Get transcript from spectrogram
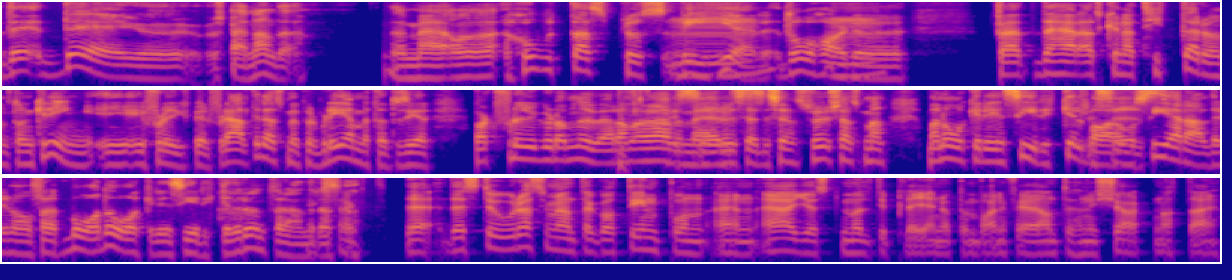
det, det är ju spännande. Med Hotas plus Mm. VR, då har Mm. du... För att det här att kunna titta runt omkring i, i flygspel, för det är alltid det som är problemet. Att du ser, vart flyger de nu? Är de över mig? Precis. Det känns, det känns man, man åker i en cirkel bara och Precis. ser aldrig någon för att båda åker i en cirkel runt varandra. Exakt. Det, det stora som jag inte har gått in på än är just multiplayern uppenbarligen för jag har inte hunnit kört något där.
